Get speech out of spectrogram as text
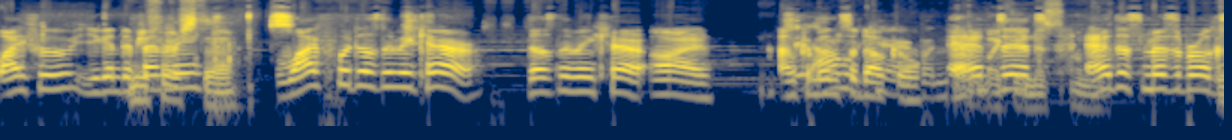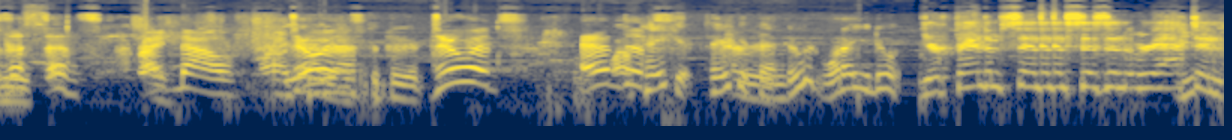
Waifu, you gonna defend me? though. Waifu doesn't even care. Doesn't even care. Alright. I'm See, I committing would care, Sudoku. but- Oh End it. oh End this miserable existence. Right now. Do it. to do it. Do it. End Well, it. take it. Take it then. Do it. What are you doing? Your fandom sense isn't reacting.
